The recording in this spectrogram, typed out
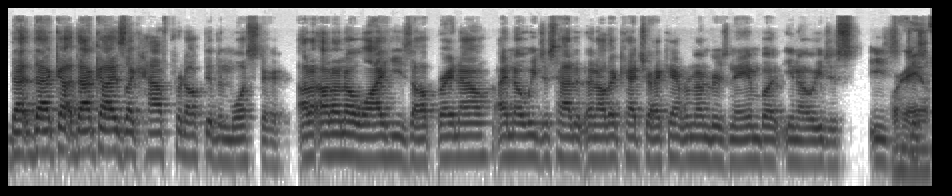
that that guy that guy's like half productive in Worcester. I don't I don't know why he's up right now. I know we just had another catcher. I can't remember his name, but you know he just he's Jorge just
